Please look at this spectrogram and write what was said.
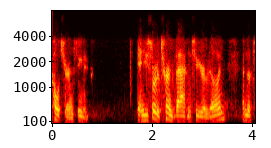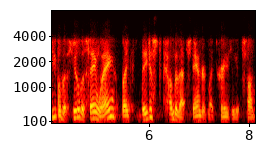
culture in Phoenix, and you sort of turn that into your villain. And the people that feel the same way, like they just come to that standard like crazy. It's fun.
